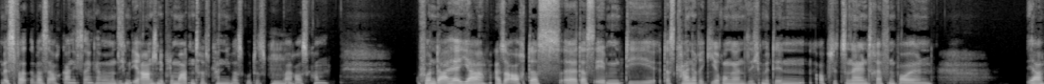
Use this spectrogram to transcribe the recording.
Ist, was ja auch gar nicht sein kann. Wenn man sich mit iranischen Diplomaten trifft, kann nie was Gutes mhm. bei rauskommen. Von daher ja, also auch, dass, äh, dass eben die, dass keine Regierungen sich mit den Oppositionellen treffen wollen. Ja,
